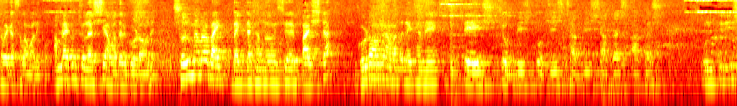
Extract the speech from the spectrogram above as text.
সবাইকে আসসালামু আলাইকুম। আমরা এখন চলে আসছি আমাদের গোডাউনে। শোরুমে আমরা বাইক বাইক দেখানো হয়েছে বাইশটা। গোডাউনে আমাদের এখানে তেইশ, চব্বিশ, পঁচিশ, ছাব্বিশ, সাতাশ, আঠাশ, উনত্রিশ,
